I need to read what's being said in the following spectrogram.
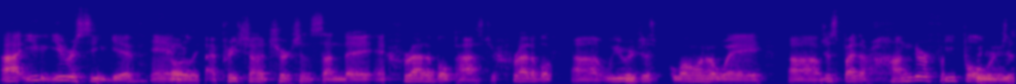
uh, you you receive, you give, and totally. I preached on a church on Sunday. Incredible pastor, incredible. Uh, we were just blown away uh, just by their hunger for people. We're just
